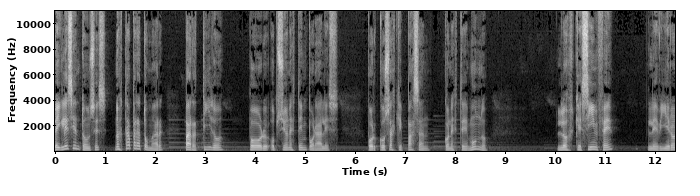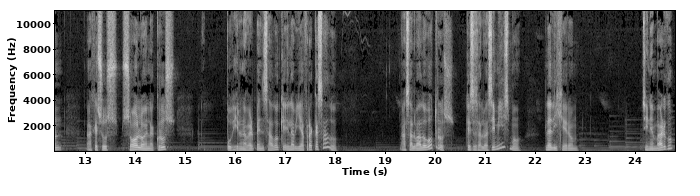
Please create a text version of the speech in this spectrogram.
La iglesia entonces no está para tomar partido por opciones temporales, por cosas que pasan con este mundo. Los que sin fe le vieron a Jesús solo en la cruz, pudieron haber pensado que él había fracasado. Ha salvado a otros, que se salve a sí mismo, le dijeron. Sin embargo,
